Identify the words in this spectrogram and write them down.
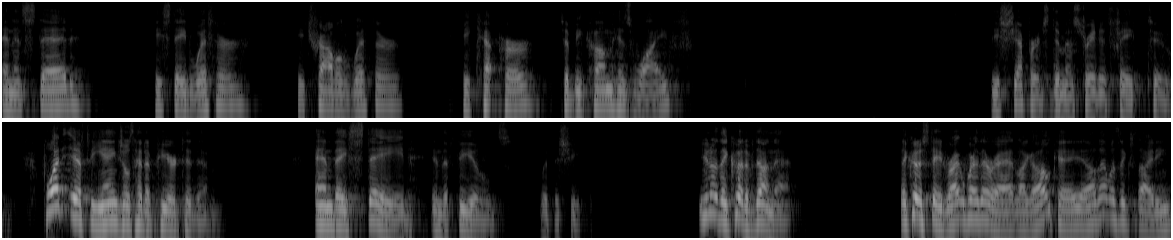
And instead, he stayed with her, he traveled with her, he kept her to become his wife. These shepherds demonstrated faith too. What if the angels had appeared to them and they stayed in the fields with the sheep? You know, they could have done that. They could have stayed right where they're at, like, okay, yeah, that was exciting.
